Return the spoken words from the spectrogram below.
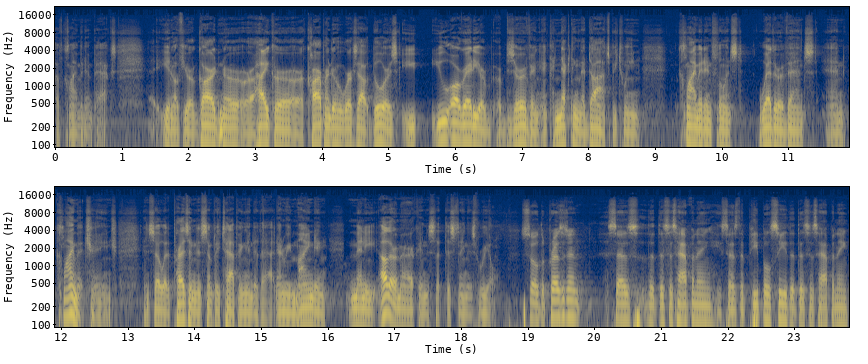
of climate impacts. You know, if you're a gardener or a hiker or a carpenter who works outdoors, you, you already are observing and connecting the dots between climate influenced weather events and climate change. And so the president is simply tapping into that and reminding many other Americans that this thing is real. So the president says that this is happening. He says that people see that this is happening.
